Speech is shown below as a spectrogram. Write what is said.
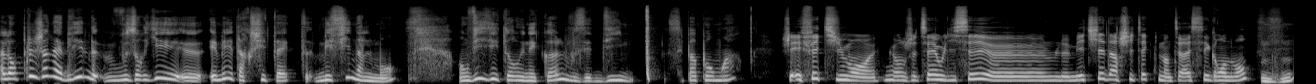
Alors, plus jeune Adeline, vous auriez euh, aimé être architecte, mais finalement, en visitant une école, vous êtes dit, c'est pas pour moi? Effectivement, quand j'étais au lycée, euh, le métier d'architecte m'intéressait grandement. Mhm.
